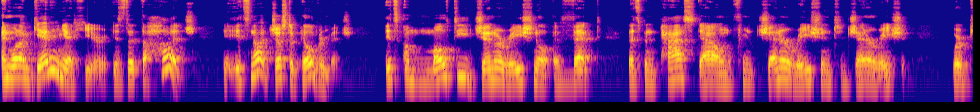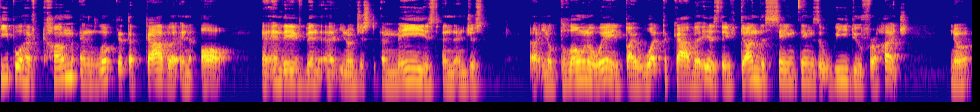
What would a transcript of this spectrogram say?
And what I'm getting at here is that the Hajj, it's not just a pilgrimage, it's a multi generational event that's been passed down from generation to generation, where people have come and looked at the Kaaba in awe, and, and they've been, uh, you know, just amazed and, and just, uh, you know, blown away by what the Kaaba is. They've done the same things that we do for Hajj, you know,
